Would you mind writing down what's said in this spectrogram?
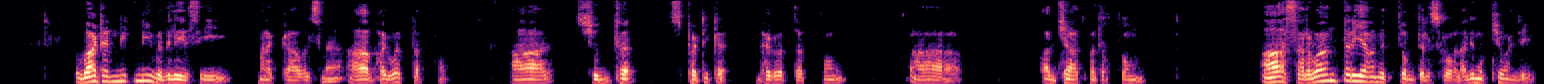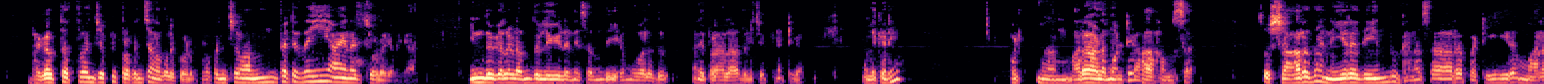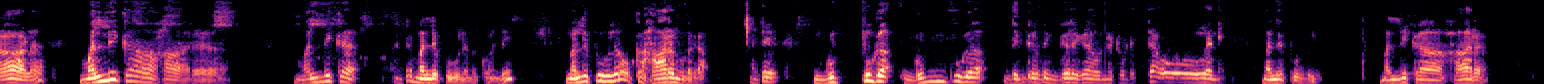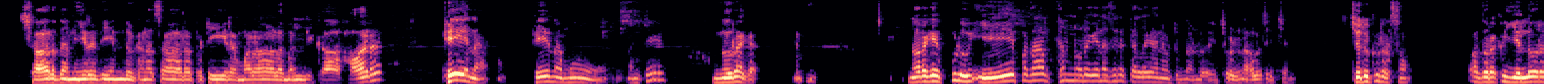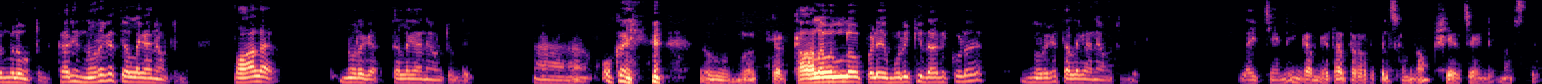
వాటన్నిటినీ వదిలేసి మనకు కావలసిన ఆ భగవతత్వం ఆ శుద్ధ స్ఫటిక భగవతత్వం ఆ అధ్యాత్మతత్వం ఆ సర్వాంతర్యామిత్వం తెలుసుకోవాలి. అది ముఖ్యమండి. భగవతత్వం అని చెప్పి ప్రపంచాన్ని వదలకూడదు. ప్రపంచం అంతటినీ ఆయన చూడగలగాలి. ఇందుగలడు అందులీడని సందేహము వలదు అని ప్రహ్లాదుడు చెప్పినట్టుగా. అందుకని పట్- మరాళం అంటే ఆ హంస. సో శారద నీరదేందు ఘనసార పటీర మరాళ మల్లికాహార. మల్లిక అంటే మల్లె పువ్వులు అనుకోండి. మల్లె పువ్వులో ఒక హారముగా. అంటే గుప్పుగా గుంపుగా దగ్గర దగ్గరగా ఉన్నటువంటి తెల్లని మల్లె పువ్వులు మల్లికాహార శారద నీరదేందు ఘనసార పటీర మరాళ మల్లికాహార ఫేన ఫేనము అంటే నురగ. నొరగ ఎప్పుడు ఏ పదార్థం నొరగైనా సరే తెల్లగానే ఉంటుందండి. చూడండి ఆలోచించండి. చెరుకు రసం అదొరక ఎల్లో రంగులో ఉంటుంది. కానీ నొరగ తెల్లగానే ఉంటుంది. పాల నొరగ తెల్లగానే ఉంటుంది. ఒక కాలువల్లో పడే మురికి దానికి కూడా నూరగా తెల్లగానే ఉంటుంది. లైక్ చేయండి ఇంకా మిగతా తర్వాత తెలుసుకుందాం. షేర్ చేయండి. నమస్తే.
